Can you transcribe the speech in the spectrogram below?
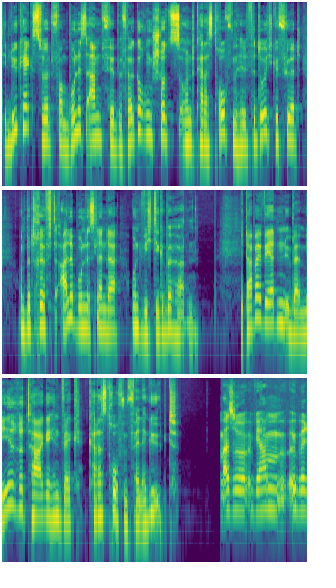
Die LÜKEX wird vom Bundesamt für Bevölkerungsschutz und Katastrophenhilfe durchgeführt und betrifft alle Bundesländer und wichtige Behörden. Dabei werden über mehrere Tage hinweg Katastrophenfälle geübt. Also wir haben über,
